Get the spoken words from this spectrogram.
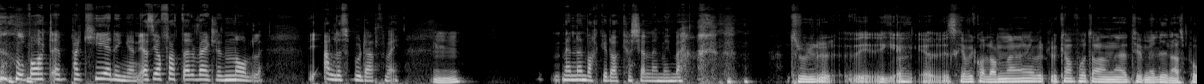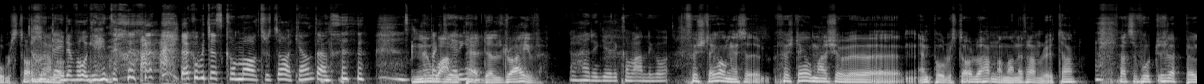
och vart är parkeringen? Alltså jag fattar verkligen noll. Det är alldeles för modernt för mig. Mm. Men en vacker dag kanske jag lär mig med. Tror du, ska vi kolla om eh, du kan få ta en eh, tur med Linas Polestar sen Nej, det vågar jag inte. jag kommer inte ens komma av trottoarkanten. Med One parkeringen. Pedal Drive. Ja, herregud, det kommer aldrig gå. Första gången, första gången man kör eh, en Polestar då hamnar man i framrutan. För att så fort du släpper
